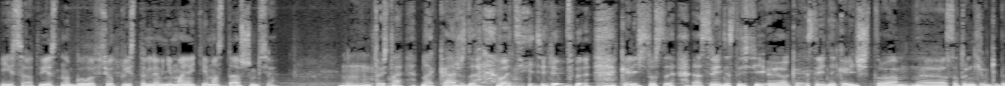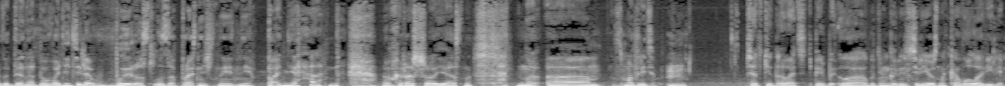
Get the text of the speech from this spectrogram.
И, соответственно, было все пристальное внимание тем оставшимся. То есть на, на каждого водителя количество, среднее, э, среднее количество э, сотрудников ГИБДД на одного водителя выросло за праздничные дни. Понятно. Хорошо, ясно. Ну, э, смотрите, все-таки давайте теперь будем говорить серьезно. Кого ловили?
